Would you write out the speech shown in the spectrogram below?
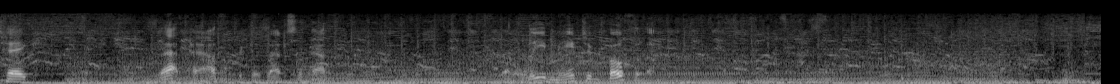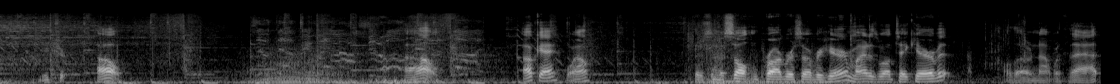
take that path, because that's the path That'll lead me to both of them. Oh. Oh. Okay, well. There's an assault in progress over here. Might as well take care of it. Although, not with that.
